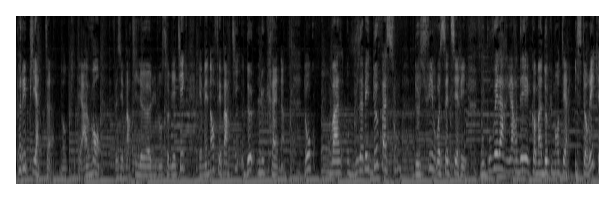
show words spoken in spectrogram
Pripyat, donc qui était avant faisait partie de l'Union soviétique et maintenant fait partie de l'Ukraine. Donc, on va, vous avez deux façons de suivre cette série. Vous pouvez la regarder comme un documentaire historique.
